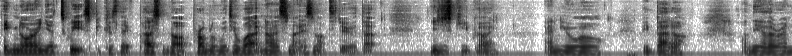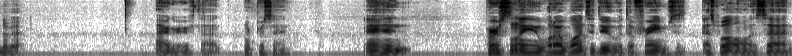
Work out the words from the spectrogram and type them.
ignoring your tweets because they've personally got a problem with your work. No, it's not. It's not to do with that. You just keep going, and you will be better on the other end of it. I agree with that, hundred percent. And personally, what I wanted to do with the phrames as well is that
